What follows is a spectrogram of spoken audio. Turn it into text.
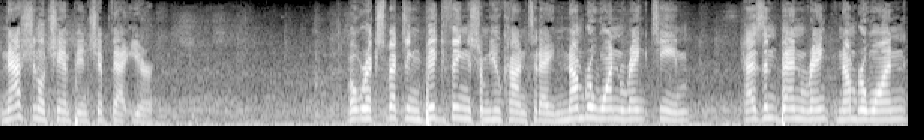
national championship that year. But we're expecting big things from UConn today. Number one ranked team hasn't been ranked number one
